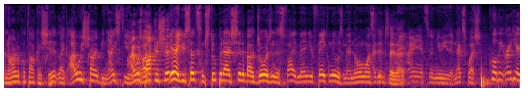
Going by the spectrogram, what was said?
an article talking shit? Like I was trying to be nice to you. I was Uh, talking shit? Yeah, you said some stupid ass shit about George in this fight, man. You're fake news, man. No one wants I to. didn't say that. I, ain't- I ain't answering you either. Next question. Colby, right here.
